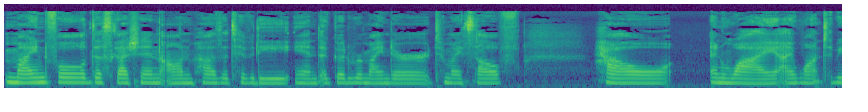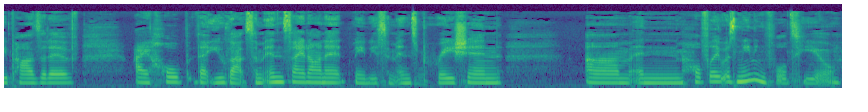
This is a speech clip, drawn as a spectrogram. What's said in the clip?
mindful discussion on positivity and a good reminder to myself how and why I want to be positive. I hope that you got some insight on it, maybe some inspiration, um, and hopefully it was meaningful to you.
